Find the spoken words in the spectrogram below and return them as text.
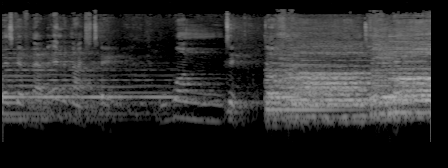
Let's go from there. But End of 92. One, two, dot com.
